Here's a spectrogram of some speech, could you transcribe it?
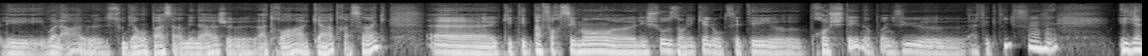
les voilà euh, soudain on passe à un ménage euh, à 3 à 4 à 5 euh, qui n'étaient pas forcément les choses dans lesquelles on s'était projeté d'un point de vue affectif. Mmh. et il y a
